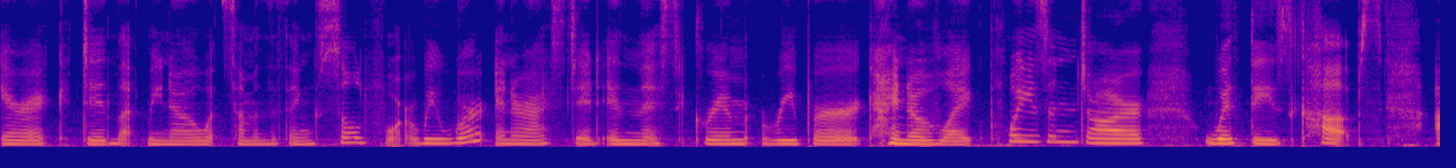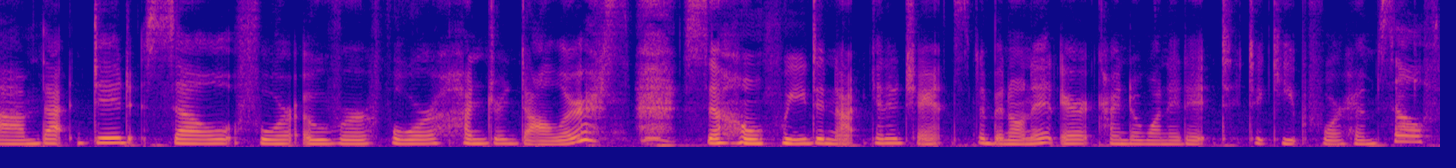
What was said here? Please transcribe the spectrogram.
Eric did let me know what some of the things sold for. We were interested in this Grim Reaper kind of like poison jar with these cups. Um, that did sell for over $400, so we did not get a chance to bid on it. Eric kind of wanted it to keep for himself,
